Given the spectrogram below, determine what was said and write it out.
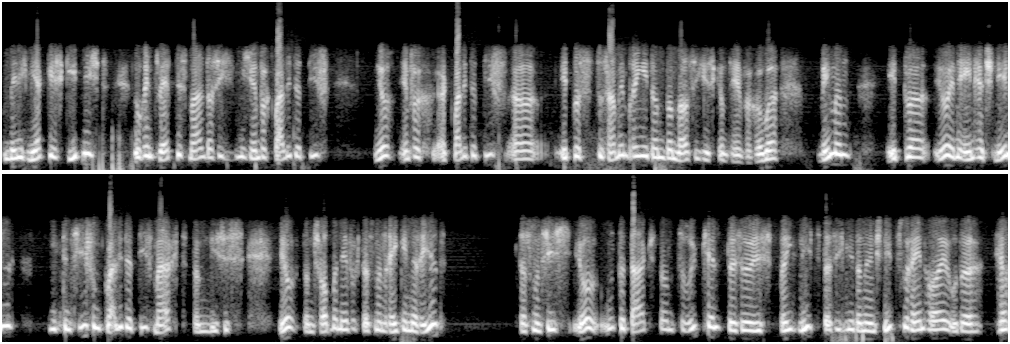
und wenn ich merke, es geht nicht, noch ein zweites Mal, dass ich mich einfach qualitativ, ja, einfach äh, qualitativ äh, etwas zusammenbringe, dann, dann lasse ich es ganz einfach. Aber wenn man etwa ja, eine Einheit schnell, intensiv und qualitativ macht, dann ist es, ja, dann schaut man einfach, dass man regeneriert dass man sich ja untertags dann zurückhält. Also es bringt nichts, dass ich mir dann einen Schnitzel reinhaue oder ja,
